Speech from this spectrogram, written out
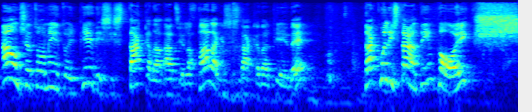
a un certo momento il piede si stacca, da, anzi la palla che si stacca dal piede, da quell'istante in poi... Shh,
